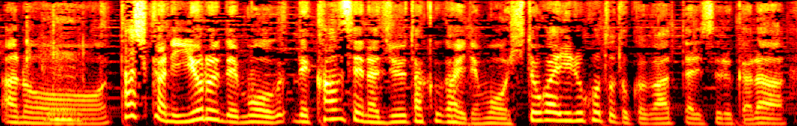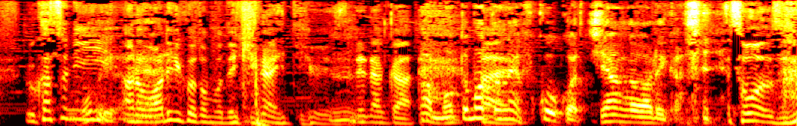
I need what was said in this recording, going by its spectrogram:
あの、確かに夜でも、で、閑静な住宅街でも人がいることとかがあったりするから、うかつに、ねあの、悪いこともできないっていうですね、うんなんか、まあ、もともとね、はい福岡は治安が悪いからね。そうです。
